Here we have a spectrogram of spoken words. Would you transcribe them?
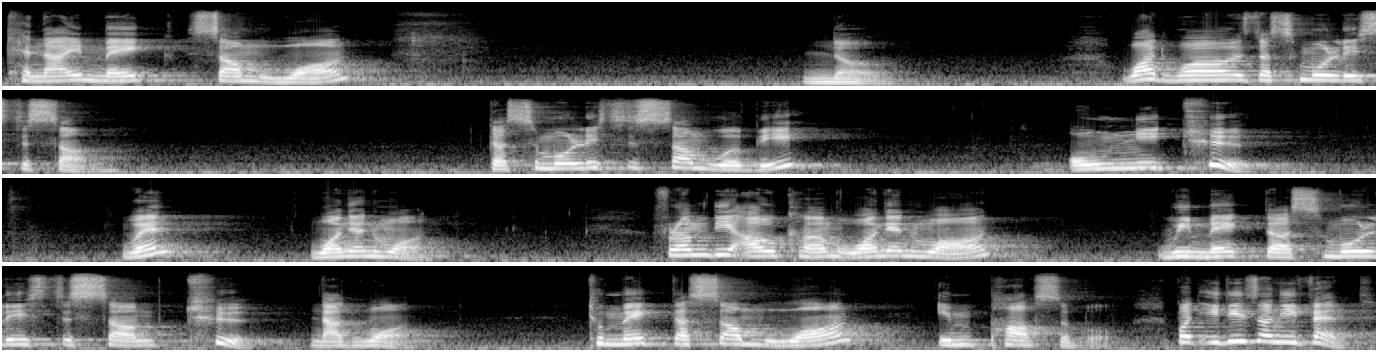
can I make sum 1? No. What was the smallest sum? The smallest sum will be only two. When? 1 and 1. From the outcome 1 and 1, we make the smallest sum 2, not 1. To make the sum 1, impossible. But it is an event.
